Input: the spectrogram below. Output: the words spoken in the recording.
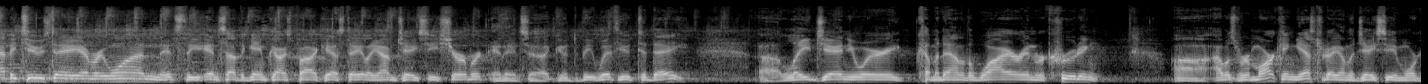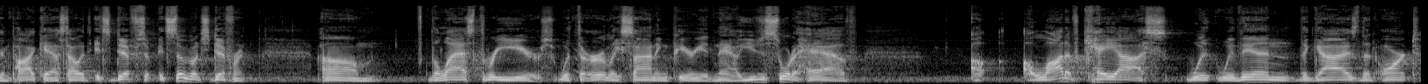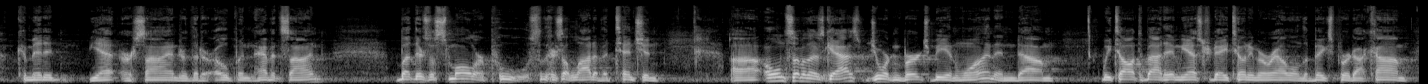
Happy Tuesday, everyone. It's the Inside the Gamecocks podcast daily. I'm JC Shurburtt, and it's uh, good to be with you today. Uh, late January, coming down to the wire in recruiting. Uh, I was remarking yesterday on the JC and Morgan podcast how it, it's diff- it's so much different. Um, the last three years with the early signing period now, you just sort of have a, a lot of chaos with, within the guys that aren't committed yet or signed or that are open haven't signed. But there's a smaller pool, so there's a lot of attention uh, on some of those guys. Jordan Burch being one, and um, we talked about him yesterday. Tony Morrell on the BigSpur.com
